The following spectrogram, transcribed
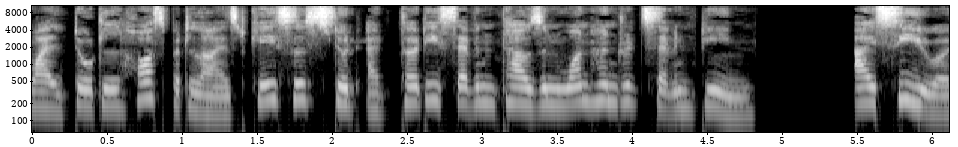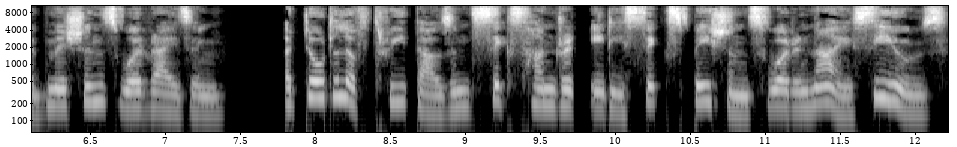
while total hospitalized cases stood at 37,117. ICU admissions were rising. A total of 3,686 patients were in ICUs,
